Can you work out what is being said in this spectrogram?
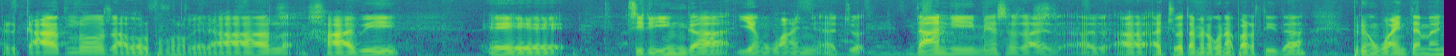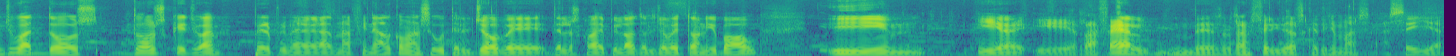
per Carlos, Adolfo Folgueral, Javi, eh, Chiringa i enguany Dani Mesas ha, ha, ha jugat també alguna partida, però enguany també han jugat dos, dos que juguen per primera vegada una final, com han sigut el jove de l'escola de pilot, el jove Toni Bou, i, i, i Rafael, un dels grans feridors que tenim a, a Sella.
